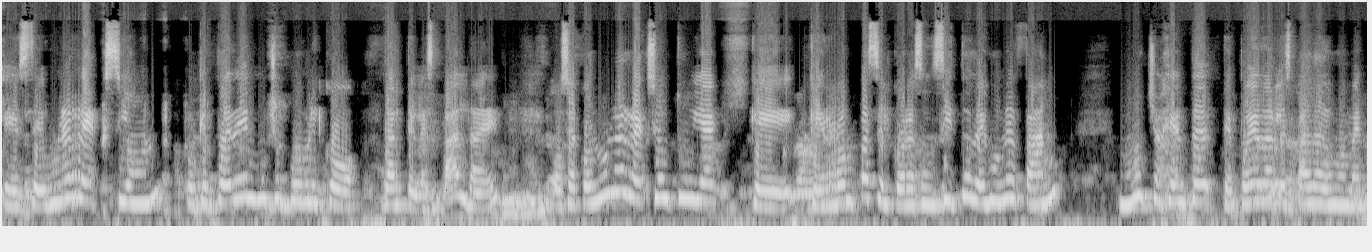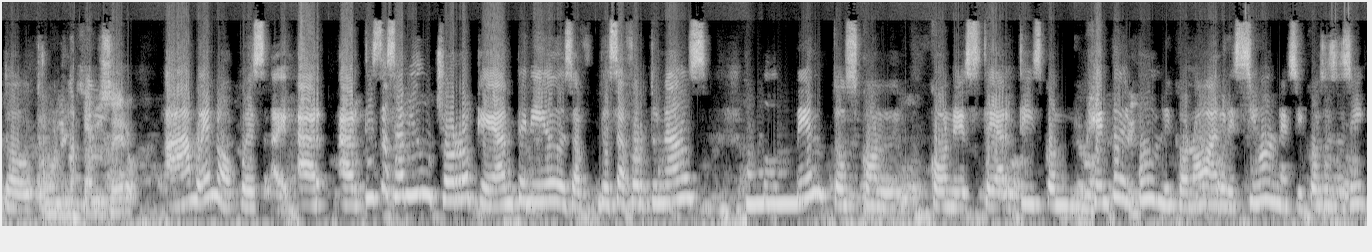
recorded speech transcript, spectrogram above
este, una reacción, porque puede mucho público darte la espalda, ¿eh? O sea, con una reacción tuya que, que rompas el corazoncito de una fan, mucha gente te puede dar la espalda de un momento a otro. Ah, bueno, pues artistas ha habido un chorro que han tenido desafortunados momentos con, con este artista, con gente del público, ¿no? Agresiones y cosas así.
